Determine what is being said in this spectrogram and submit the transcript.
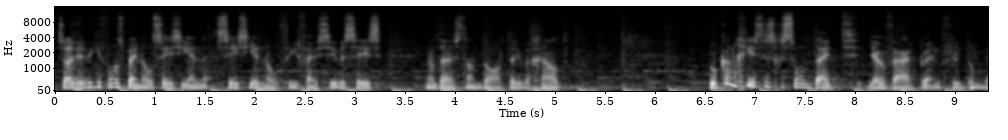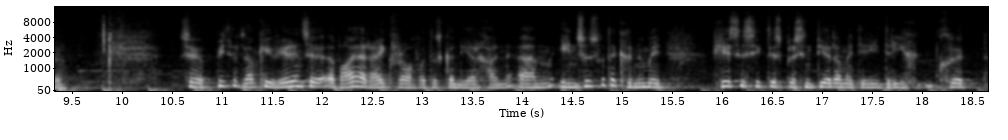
So laat weet ek vir ons by 061 6104576 en onthou standaard tariewe geld. Hoe kan geestesgesondheid jou werk beïnvloed, dokter? So Pieter, dankie weer eens 'n baie ryk vraag wat ons kan deurgaan. Ehm um, en soos wat ek genoem het, geestesiektes presenteer dan met hierdie drie groot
